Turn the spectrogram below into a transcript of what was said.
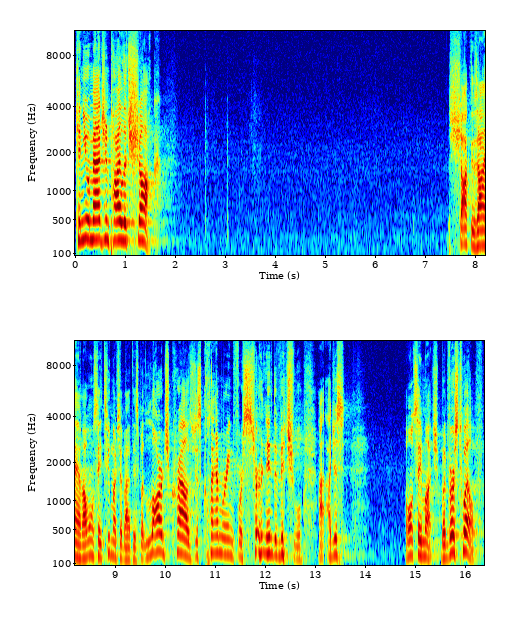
Can you imagine Pilate's shock? Shocked as I am, I won't say too much about this, but large crowds just clamoring for a certain individual. I, I just, I won't say much. But verse 12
